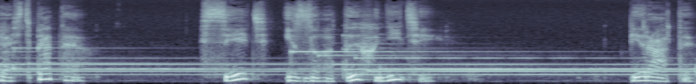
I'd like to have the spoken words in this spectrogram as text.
Часть пятая. Сеть из золотых нитей. Пираты.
